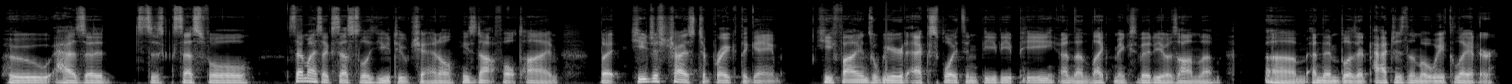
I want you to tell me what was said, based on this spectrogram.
who has a successful, semi successful YouTube channel. He's not full time, but he just tries to break the game. He finds weird exploits in PvP and then like makes videos on them. Um, and then Blizzard patches them a week later.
